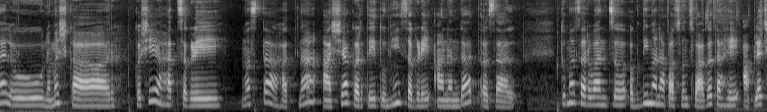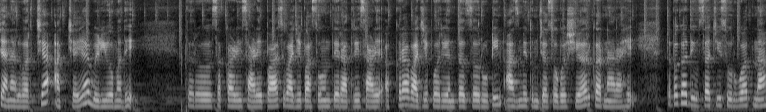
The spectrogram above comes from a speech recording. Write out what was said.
हॅलो नमस्कार. कसे आहात सगळे? मस्त आहात ना? आशा करते तुम्ही सगळे आनंदात असाल. तुम्हा सर्वांचं अगदी मनापासून स्वागत आहे आपल्या चॅनलवरच्या आजच्या या व्हिडिओमध्ये. तर सकाळी साडेपाच वाजेपासून ते रात्री साडे अकरा वाजेपर्यंतचं रुटीन आज मी तुमच्यासोबत शेअर करणार आहे. तर बघा दिवसाची सुरुवात ना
